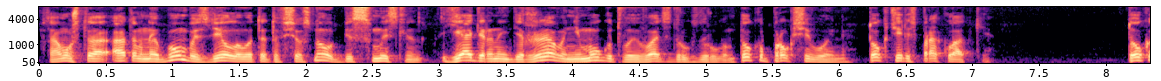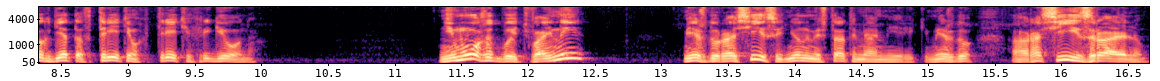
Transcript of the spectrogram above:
Потому что атомная бомба сделала вот это все снова бессмысленно. Ядерные державы не могут воевать друг с другом. Только прокси-войны, только через прокладки. Только где-то в третьих, третьих регионах. Не может быть войны между Россией и Соединенными Штатами Америки, между а, Россией и Израилем.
